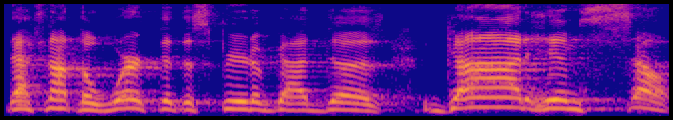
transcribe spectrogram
That's not the work that the Spirit of God does. God himself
